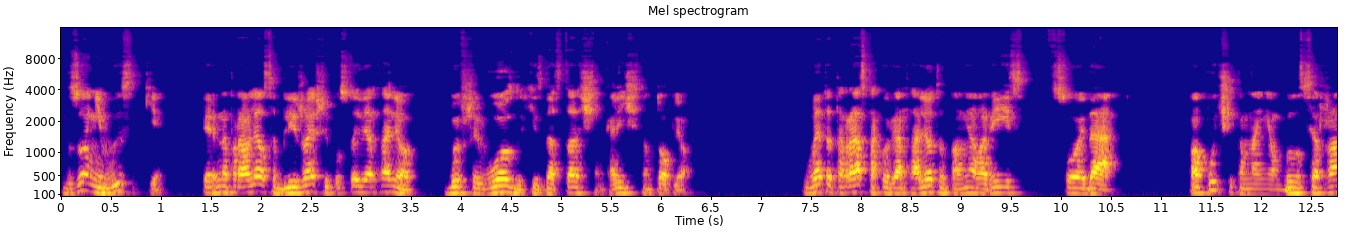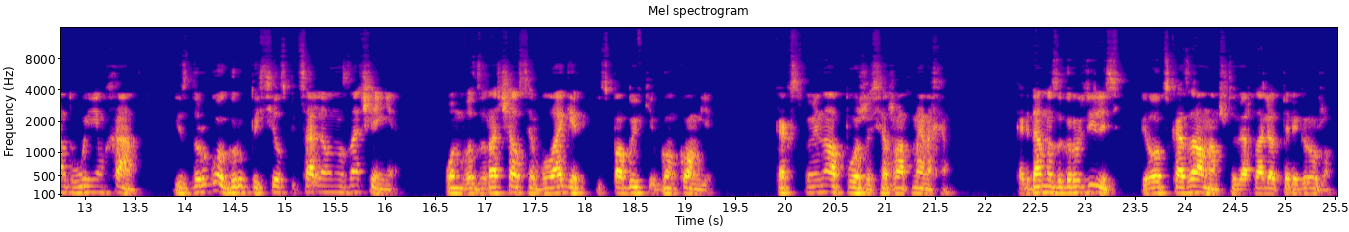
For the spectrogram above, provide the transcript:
к зоне высадки перенаправлялся ближайший пустой вертолет, бывший в воздухе с достаточным количеством топлива. В этот раз такой вертолет выполнял рейс в Сойда. Попутчиком на нем был сержант Уильям Хант из другой группы сил специального назначения, он возвращался в лагерь из побывки в Гонконге. Как вспоминал позже сержант Менахем. Когда мы загрузились, пилот сказал нам, что вертолет перегружен.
